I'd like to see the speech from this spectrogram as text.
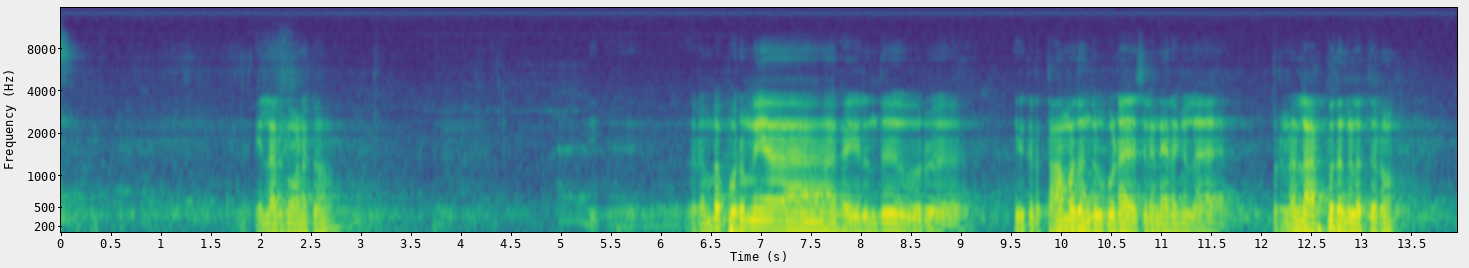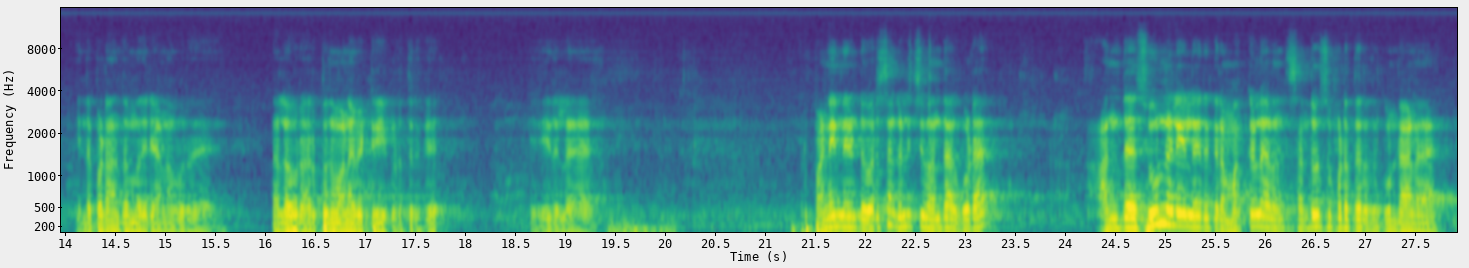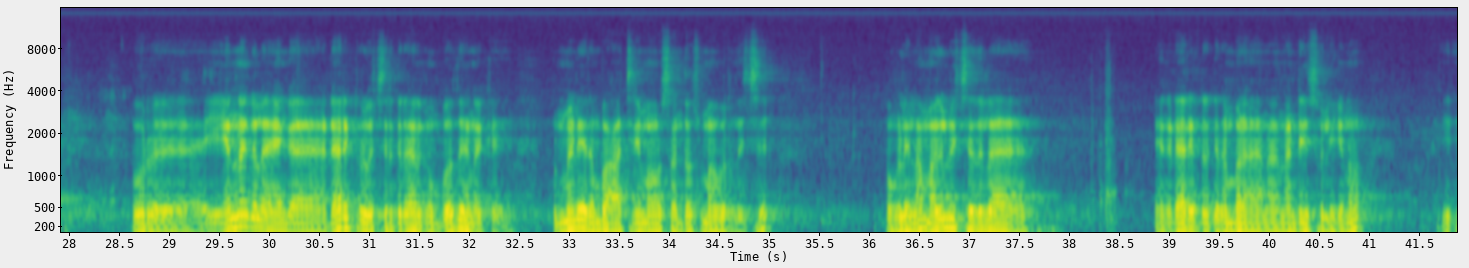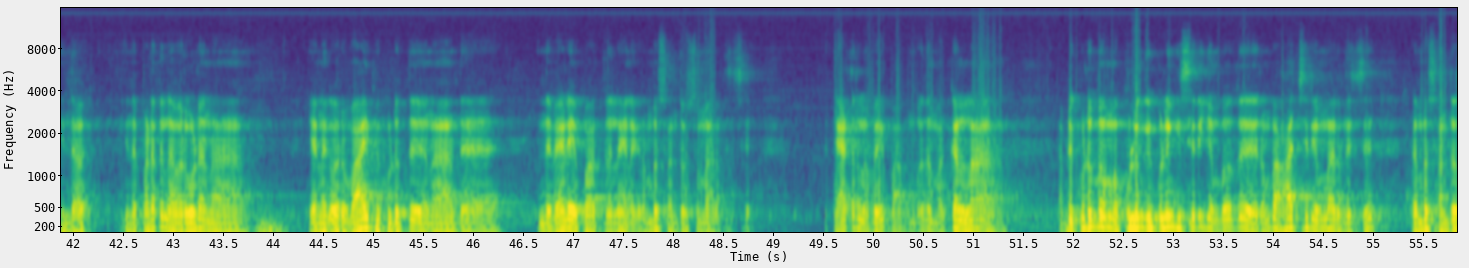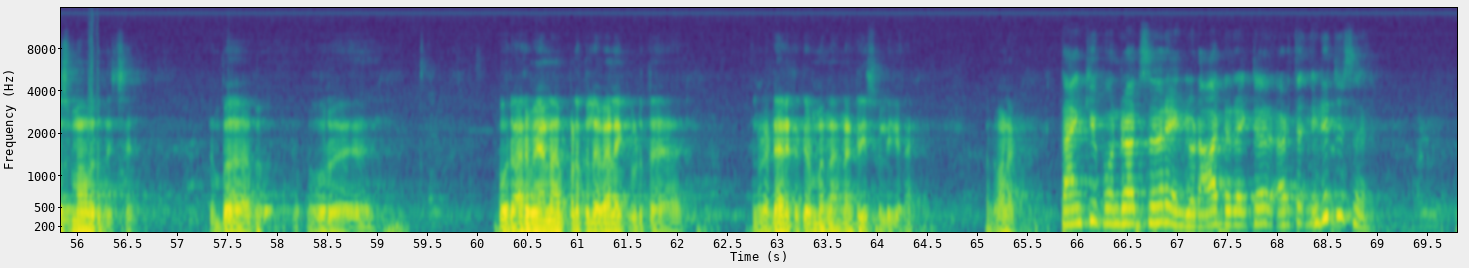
எல்லாருக்கும் வணக்கம். ரொம்ப பொறுமையாக இருந்து ஒரு இருக்கிற தாமதங்கள் கூட சில நேரங்களில் ஒரு நல்ல அற்புதங்களை தரும். இந்த படம் அந்த மாதிரியான ஒரு நல்ல ஒரு அற்புதமான வெற்றியை கொடுத்துருக்கு. இதில் ஒரு பன்னிரெண்டு வருஷம் கழித்து வந்தால் கூட அந்த சூழ்நிலையில் இருக்கிற மக்களை வந்து சந்தோஷப்படுத்துறதுக்கு உண்டான ஒரு எண்ணங்களை எங்கள் டைரக்டர் வச்சுருக்கிறாருக்கும் போது எனக்கு உண்மையிலேயே ரொம்ப ஆச்சரியமாகவும் சந்தோஷமாகவும் இருந்துச்சு. உங்களெல்லாம் மகிழ்விச்சதில் எங்கள் டைரக்டருக்கு ரொம்ப நான் நன்றி சொல்லிக்கணும். இந்த இந்த படத்தில் அவர் கூட நான் எனக்கு ஒரு வாய்ப்பு கொடுத்து நான் அந்த இந்த வேலையை பார்த்ததில் எனக்கு ரொம்ப சந்தோஷமாக இருந்துச்சு. தேட்டரில் போய் பார்க்கும்போது மக்கள்லாம் அப்படி குடும்பமாக குலுங்கி குலுங்கி சிரிக்கும்போது ரொம்ப ஆச்சரியமாக இருந்துச்சு. ரொம்ப சந்தோஷமாகவும் இருந்துச்சு. ரொம்ப ஒரு ஒரு அருமையான படத்தில் வேலைக்கு கொடுத்த என்னோட டைரக்டருக்கு ரொம்ப நான் நன்றி சொல்லிக்கிறேன். வணக்கம். தேங்க்யூ பொன்ராஜ் சார் எங்களோட ஆர்ட் டைரக்டர் அடுத்த எடிட்டர் சார்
